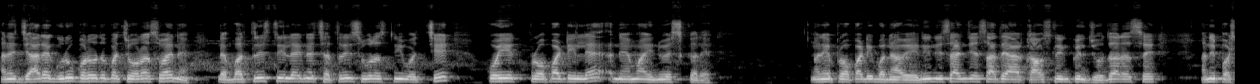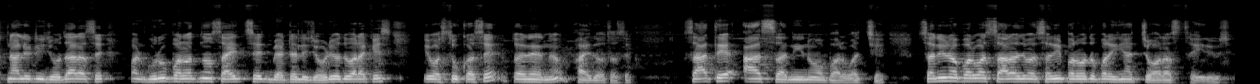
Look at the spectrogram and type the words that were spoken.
અને જ્યારે ગુરુ પર્વત ઉપર ચોરસ હોય ને, એટલે બત્રીસથી લઈને છત્રીસ વર્ષની વચ્ચે કોઈ એક પ્રોપર્ટી લે અને એમાં ઇન્વેસ્ટ કરે. અને પ્રોપર્ટી બનાવે. એની નિશાન છે સાથે આ કાઉન્સલિંગ ફિલ જોરદાર હશે અને પર્સનાલિટી જોરદાર હશે. પણ ગુરુ પર્વતનો સાઇઝ છે, જ બેઠેલી જોડીઓ દ્વારા કહીશ, એ વસ્તુ કરશે તો એને એનો ફાયદો થશે. સાથે આ શનિનો પર્વત છે. શનિનો પર્વત સારો જ શનિ પર્વત ઉપર અહીંયા ચોરસ થઈ રહ્યું છે.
